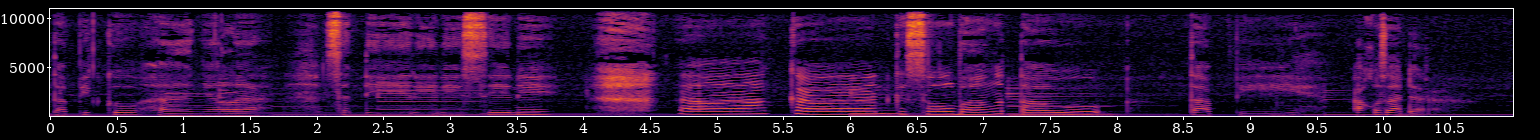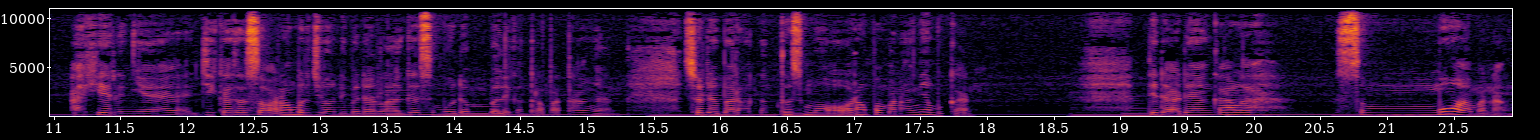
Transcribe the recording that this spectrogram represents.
tapi ku hanyalah sendiri di sini. Akan kesel banget tahu tapi aku sadar. Akhirnya, jika seseorang berjuang di medan laga semudah membalikkan telapak tangan, sudah barang tentu semua orang pemenangnya bukan? Tidak ada yang kalah, semua menang.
